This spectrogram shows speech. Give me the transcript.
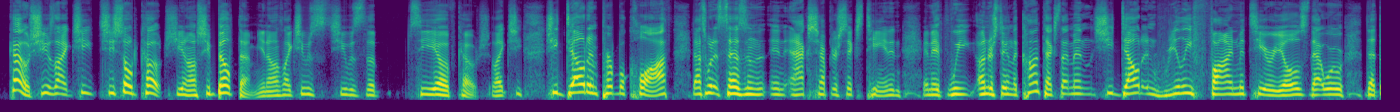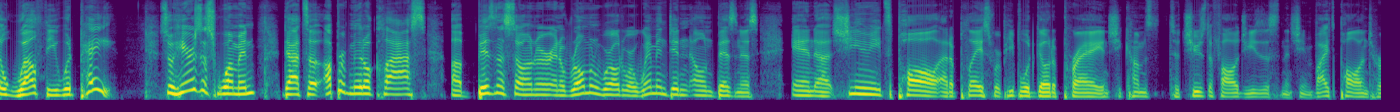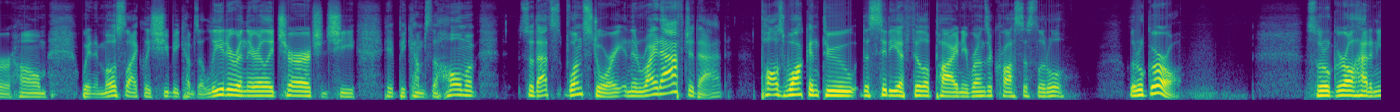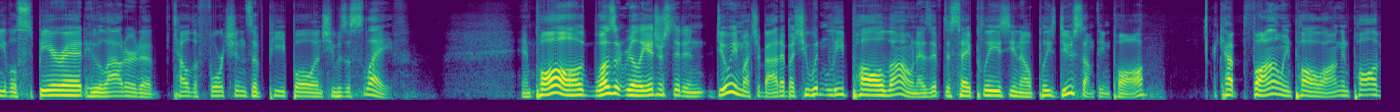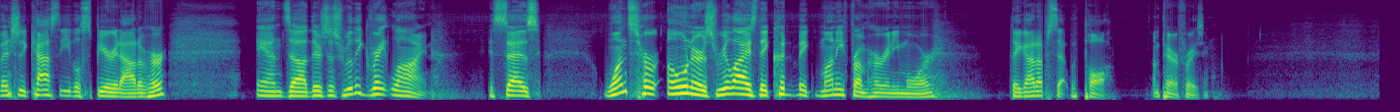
Coach. She was like she she sold Coach. You know, she built them. You know, like she was she was the CEO of Coach. Like she she dealt in purple cloth. That's what it says in, in Acts chapter 16. And, and if we understand the context, that meant she dealt in really fine materials that were that the wealthy would pay so here's this woman that's an upper middle class a business owner in a Roman world where women didn't own business. And uh, she meets Paul at a place where people would go to pray. And she comes to choose to follow Jesus. And then she invites Paul into her home. When most likely she becomes a leader in the early church and she it becomes the home of. So that's one story. And then right after that, Paul's walking through the city of Philippi and he runs across this little little girl this little girl had an evil spirit who allowed her to tell the fortunes of people, and she was a slave. And Paul wasn't really interested in doing much about it, but she wouldn't leave Paul alone, as if to say, please, you know, please do something, Paul. I kept following Paul along, and Paul eventually cast the evil spirit out of her. And uh, there's this really great line. It says, once her owners realized they couldn't make money from her anymore, they got upset with Paul. I'm paraphrasing.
